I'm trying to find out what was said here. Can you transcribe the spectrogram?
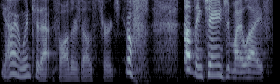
yeah, I went to that Father's House church. Nothing changed in my life.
